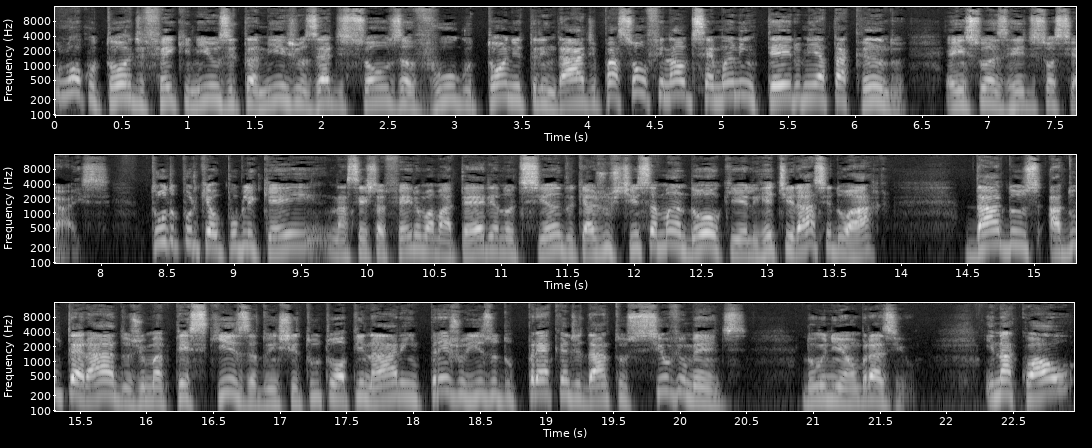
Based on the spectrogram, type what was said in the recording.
O locutor de fake news Itamir José de Souza, vulgo Tony Trindade, passou o final de semana inteiro me atacando em suas redes sociais. Tudo porque eu publiquei na sexta-feira uma matéria noticiando que a justiça mandou que ele retirasse do ar dados adulterados de uma pesquisa do Instituto Opinar em prejuízo do pré-candidato Silvio Mendes, do União Brasil, e na qual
